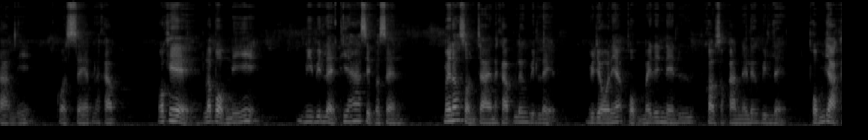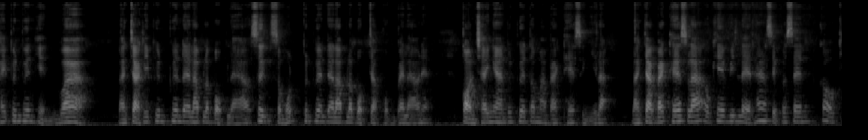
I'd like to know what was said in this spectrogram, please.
ตามนี้กดเซฟนะครับ โอเค ระบบนี้มีวินเลทที่ 50%ไม่ต้องสนใจนะครับ เรื่องวินเลทวิดีโอนี้ผมไม่ได้เน้นความสำคัญในเรื่องวินเลทผมอยากให้เพื่อนๆเห็นว่า หลังจากที่เพื่อนๆได้รับระบบแล้ว ซึ่งสมมติเพื่อนๆได้รับระบบจากผมไปแล้วเนี่ยก่อนใช้งานเพื่อนๆต้องมาแบ็กเทสอย่างนี้แหละหลังจากแบ็กเทสแล้วโอเควินเลท50%ก็โอเค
